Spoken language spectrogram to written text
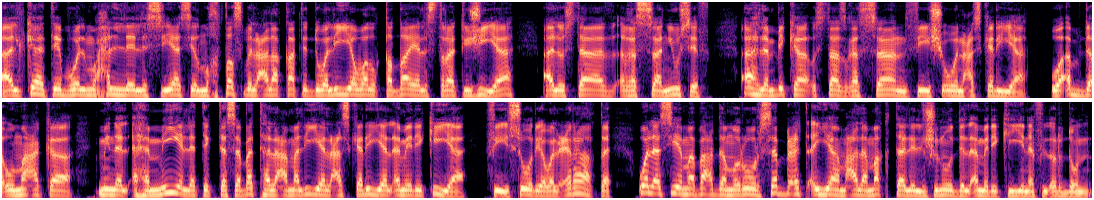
الكاتب والمحلل السياسي المختص بالعلاقات الدولية والقضايا الاستراتيجية الأستاذ غسان يوسف أهلا بك أستاذ غسان في شؤون عسكرية وأبدأ معك من الأهمية التي اكتسبتها العملية العسكرية الأمريكية في سوريا والعراق ولا سيما بعد مرور سبعة أيام على مقتل الجنود الأمريكيين في الأردن.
